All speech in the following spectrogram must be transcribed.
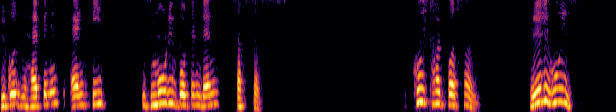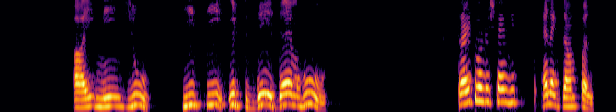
Because happiness and peace is more important than success. Who is third person? Really, who is? I, me, you, he, she, it, they, them, who. Try to understand with an example.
